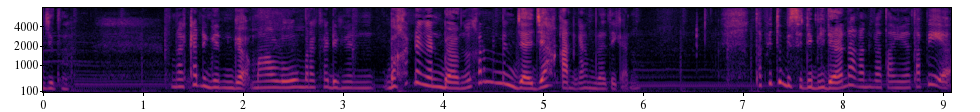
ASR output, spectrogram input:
gitu. Mereka dengan nggak malu mereka dengan bahkan dengan bangga kan menjajahkan kan berarti kan. Tapi itu bisa dibidana kan katanya tapi ya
